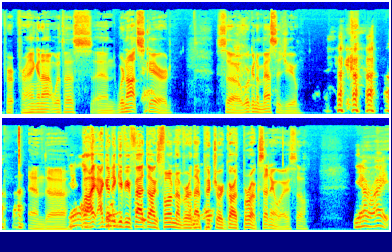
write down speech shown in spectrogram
for for hanging out with us, and we're not scared, so we're gonna message you. and uh, yeah. well, I, I got to give you Fat Dog's phone number and that picture of Garth Brooks anyway. So yeah, right.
